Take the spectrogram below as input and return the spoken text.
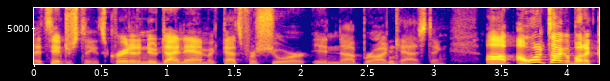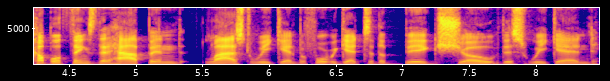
it's interesting. It's created a new dynamic, that's for sure, in uh, broadcasting. uh, I want to talk about a couple of things that happened last weekend before we get to the big show this weekend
